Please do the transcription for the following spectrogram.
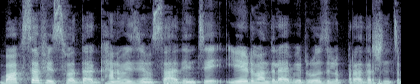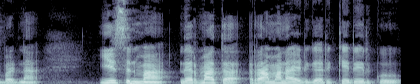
బాక్సాఫీస్ వద్ద ఘన విజయం సాధించి ఏడు వందల యాభై రోజులు ప్రదర్శించబడిన ఈ సినిమా నిర్మాత రామానాయుడు గారి కెరీర్కు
